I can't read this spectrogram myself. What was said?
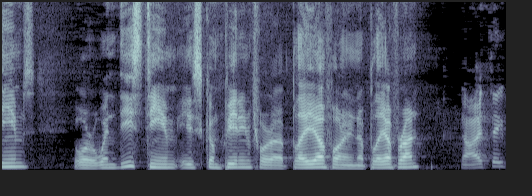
teams or when this team is competing for a playoff or in a playoff run? Now, I think,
